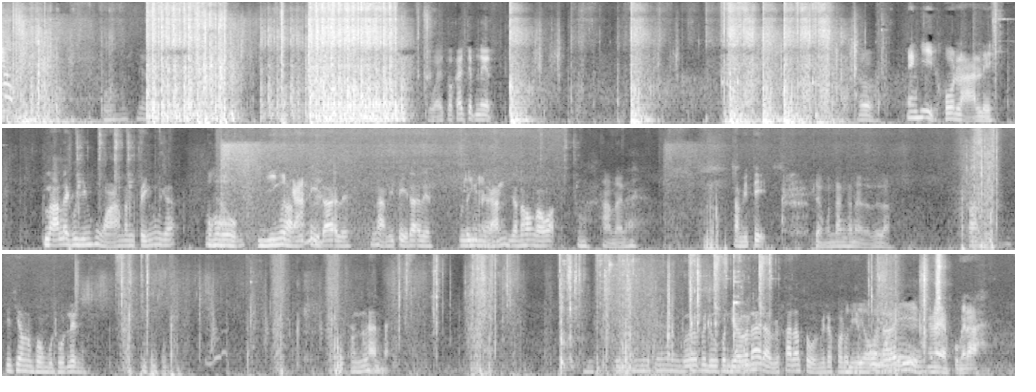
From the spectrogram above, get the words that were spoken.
Help! โอ้ยเหี้ยส วย ตัวใกล้เจ็บเน็ตเออแม่งพี่อิดโคตรล้านเลย ร้านอะไรกูยิงหัวดังปิ๊งเมื่อกี้โอ้โหยิงเหมือนกัหานมิติได้เลยมึงหามิติได้เลยกูยิงเหมือนกันยันห้องเขาอะถามอะไรนะ หามิติเสียงมันดังขนาดนั้นเลยเหรอ ตอนที่เชื่อมลำโพงบลูทูธเล่นมันทันอะ เออไปดูคนเดียวก็ได้แต่ไปฆ่าตาศูนย์มีแต่คนคนมีเดียวคู่อะไรเลยไม่ได้กับกูไม่ล่ะ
